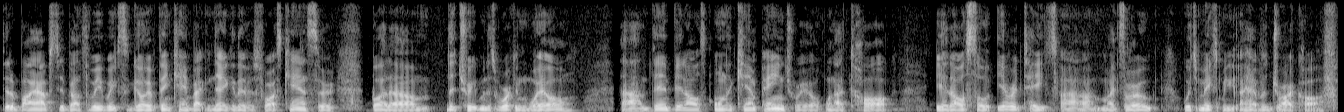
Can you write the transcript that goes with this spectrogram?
did a biopsy about three weeks ago. Everything came back negative as far as cancer, but um, the treatment is working well. Um, then being on the campaign trail when I talk, it also irritates uh, my throat, which makes me I have a dry cough.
